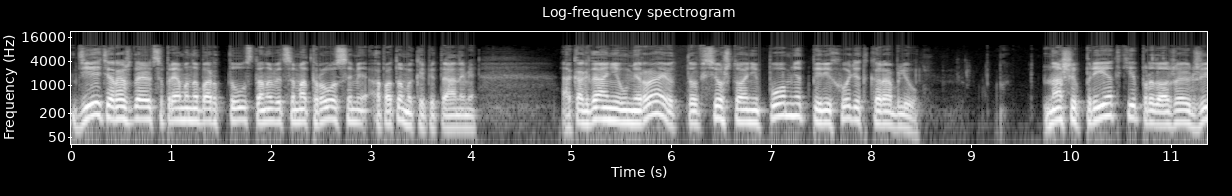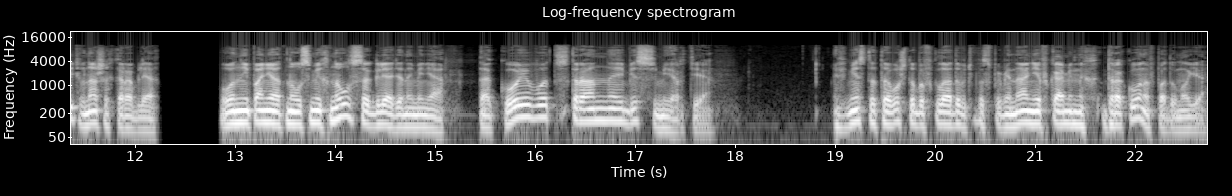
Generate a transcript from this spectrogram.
Дети рождаются прямо на борту, становятся матросами, а потом и капитанами. А когда они умирают, то все, что они помнят, переходит к кораблю. Наши предки продолжают жить в наших кораблях. Он непонятно усмехнулся, глядя на меня. Такое вот странное бессмертие. Вместо того, чтобы вкладывать воспоминания в каменных драконов, подумал я,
